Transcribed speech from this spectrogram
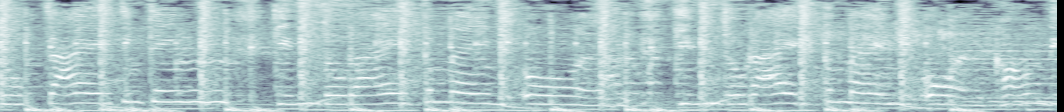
ถูกใจจริงๆ กินเท่าไรก็ไม่มีอ้วน กินเท่าไรก็ไม่มีอ้วนของดี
